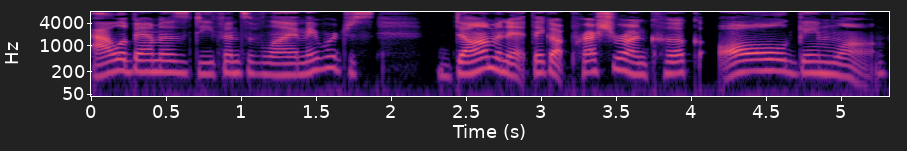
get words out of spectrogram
Alabama's defensive line, they were just dominant. They got pressure on Cook all game long.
